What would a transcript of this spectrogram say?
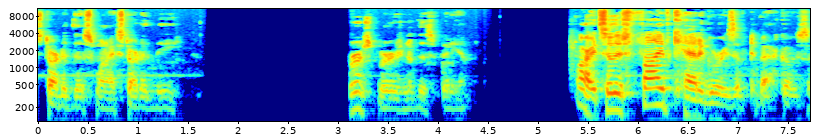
started this when I started the first version of this video. All right, so there's five categories of tobaccos,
